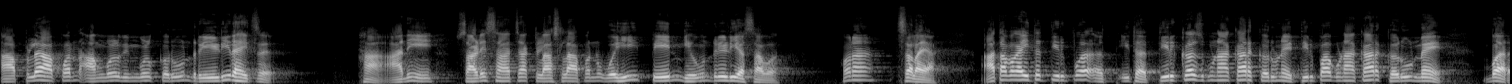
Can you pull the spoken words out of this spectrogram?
आपलं आपण आंघोळ बिंघोळ करून रेडी राहायचं. हां आणि साडेसहाच्या क्लासला आपण वही पेन घेऊन रेडी असावं. हो ना? चला या. आता बघा इथं तिरप इथं तिरकस गुणाकार करू नये. तिरपा गुणाकार करू नये. बर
